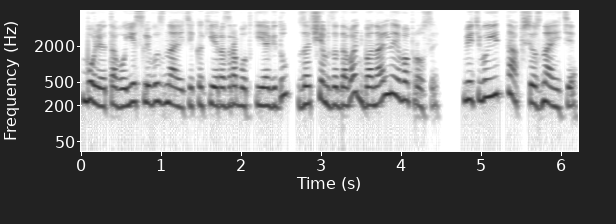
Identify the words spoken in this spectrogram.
Более того, если вы знаете, какие разработки я веду, зачем задавать банальные вопросы? Ведь вы и так все знаете.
